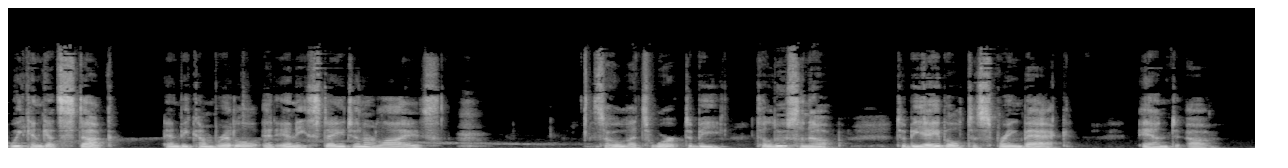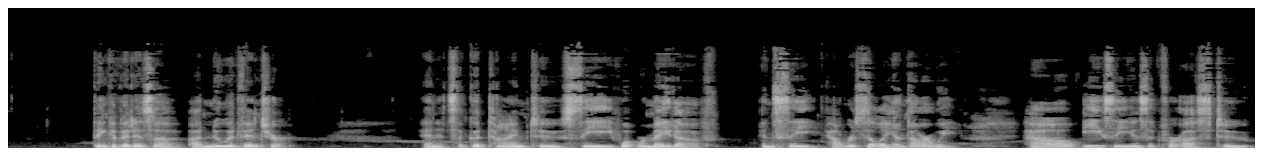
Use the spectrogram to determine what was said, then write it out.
we can get stuck and become brittle at any stage in our lives. So let's work to be, to loosen up, to be able to spring back and uh, think of it as a, a new adventure. And it's a good time to see what we're made of and see how resilient are we? How easy is it for us to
